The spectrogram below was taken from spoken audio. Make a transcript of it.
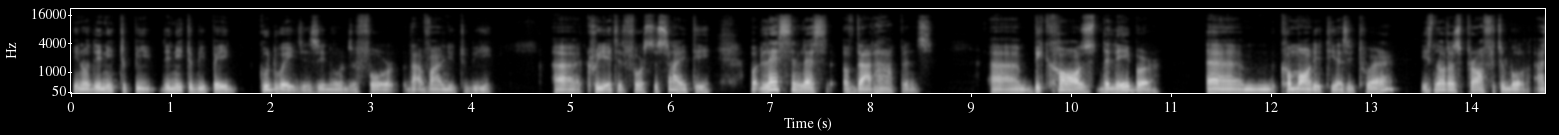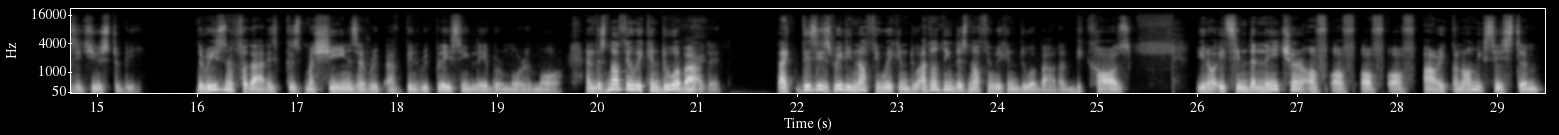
You know they need to be they need to be paid good wages in order for that value to be uh, created for society. But less and less of that happens um, because the labor um, commodity as it were is not as profitable as it used to be. The reason for that is because machines have, re- have, been replacing labor more and more. And there's nothing we can do about right. it. Like, this is really nothing we can do. I don't think there's nothing we can do about it because, you know, it's in the nature of, of, of, of our economic system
